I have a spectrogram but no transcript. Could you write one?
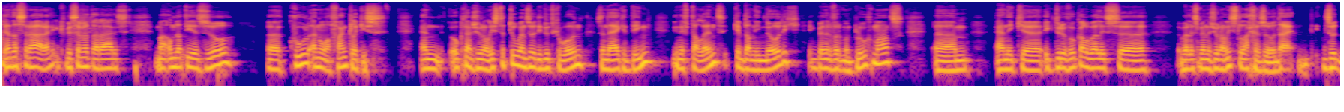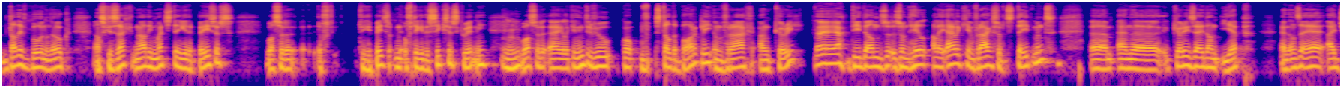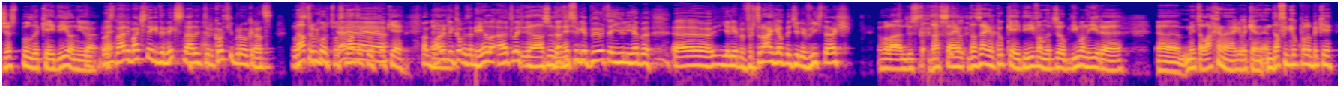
ja, dat is raar, hè? Ik besef dat dat raar is. Maar omdat hij zo eh, cool en onafhankelijk is. En ook naar journalisten toe en zo, die doet gewoon zijn eigen ding. Die heeft talent. Ik heb dat niet nodig. Ik ben er voor mijn ploegmaat. Ehm, en ik, eh, ik durf ook al wel eens, eh, wel eens met een journalist lachen. Zo. Dat, zo, dat heeft Bonen ook. Als je zag, na die match tegen de Pacers, was er... Of, tegen, Pacers, of tegen de Sixers, ik weet niet, was er eigenlijk een interview, kwam- stelde Barkley een vraag aan Curry, Ja, ja, ja. die dan zo- zo'n heel, allee, eigenlijk geen vraag, een soort statement. Ehm, en eh, Curry zei dan, yep. En dan zei hij, I just pulled a KD on you. Ja, was na die match tegen de Knicks, nadat hij het record gebroken had. Was Na het toen- record, was na het record, oké. Want Barkley komt met een hele uitleg. Ja, zo'n- dat is er gebeurd en jullie hebben, eh, jullie hebben vertraging gehad met jullie vliegtuig. Voilà, en dus dat is, eigenlijk, dat is eigenlijk ook KD, van er zo op die manier eh, eh, mee te lachen eigenlijk. En, en dat vind ik ook wel een beetje...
